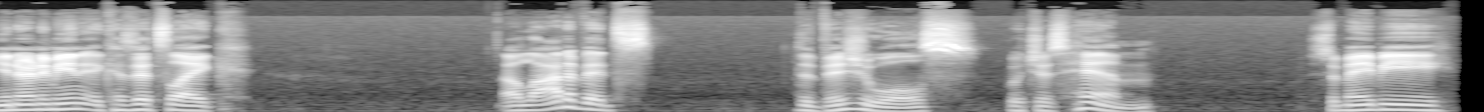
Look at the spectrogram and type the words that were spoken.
You know what I mean? Because it's like a lot of it's the visuals, which is him. So maybe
